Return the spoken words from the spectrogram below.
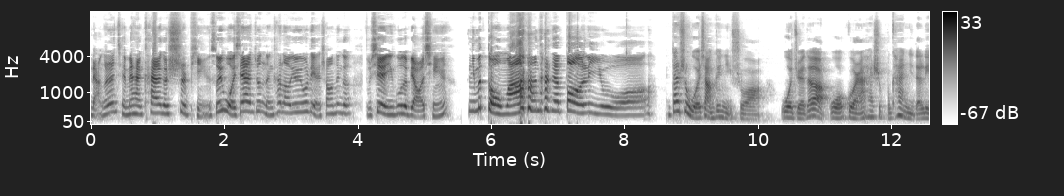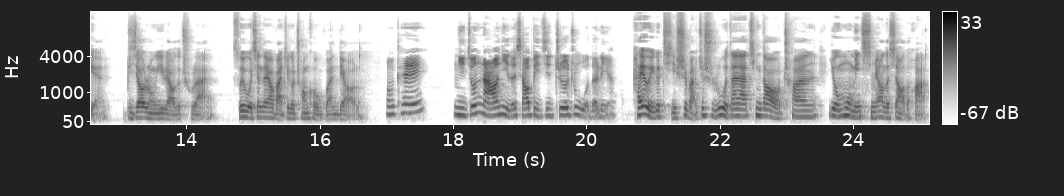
两个人前面还开了个视频，所以我现在就能看到悠悠脸上那个不屑一顾的表情，你们懂吗？他在暴力我。但是我想跟你说，我觉得我果然还是不看你的脸。比较容易聊得出来，所以我现在要把这个窗口关掉了。OK，你就拿你的小笔记遮住我的脸。还有一个提示吧，就是如果大家听到川又莫名其妙的笑的话，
